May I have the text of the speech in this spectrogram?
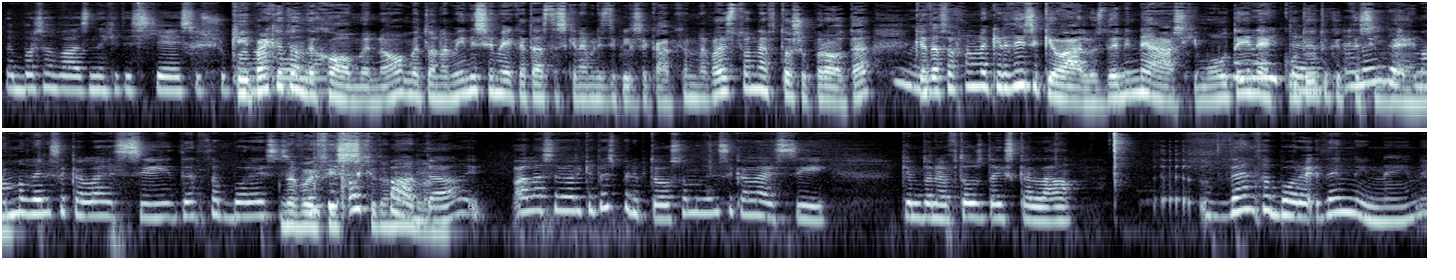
δεν μπορείς να βάζεις να έχει τη σχέση σου. Και πάνω υπάρχει και το απ' όλα. ενδεχόμενο με το να μείνει σε μια κατάσταση και να μείνεις δίπλα σε κάποιον, να βάζεις τον εαυτό σου πρώτα Ναι. και ταυτόχρονα να κερδίζει και ο άλλος. Δεν είναι άσχημο, ούτε είναι Εννοείται, ούτε, ούτε και τι εννοείται. συμβαίνει. Μα άμα δεν είσαι καλά εσύ, δεν θα μπορέσει Να βοηθήσεις και τον πάντα, αλλά σε αρκετές περιπτώσεις, άμα δεν είσαι καλά εσύ και με τον εαυτό σου τα έχεις καλά, ε, δεν θα μπορεί. Δεν είναι. είναι...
